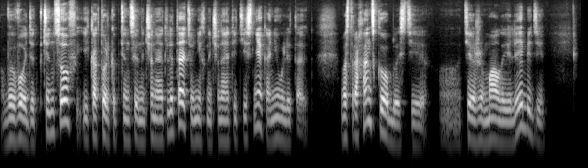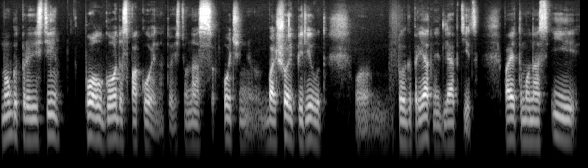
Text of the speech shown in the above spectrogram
выводят птенцов, и как только птенцы начинают летать, у них начинает идти снег, они улетают. В Астраханской области э, те же малые лебеди могут провести полгода спокойно. То есть у нас очень большой период э, благоприятный для птиц. Поэтому у нас и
